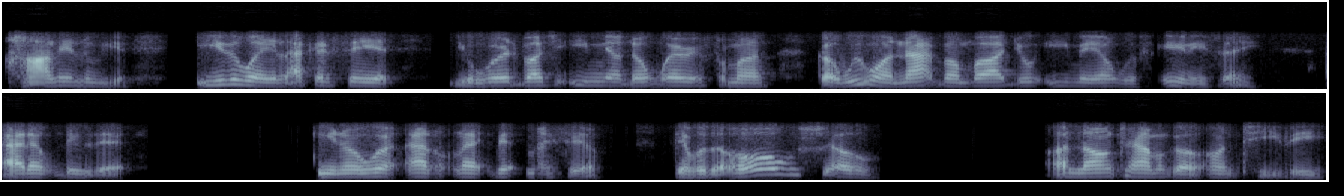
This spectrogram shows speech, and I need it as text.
Hallelujah. Either way, like I said, you're worried about your email, don't worry from us, because we will not bombard your email with anything. I don't do that. You know what? I don't like that myself. There was an old show a long time ago on TV,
